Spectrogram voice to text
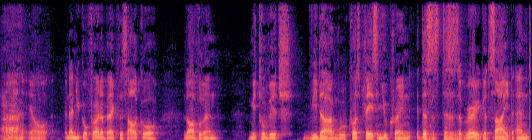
uh, you know, and then you go further back, Vrsaljko, Lovren, Mitrovic, Vida, who of course plays in Ukraine. This is this is a very good side, and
